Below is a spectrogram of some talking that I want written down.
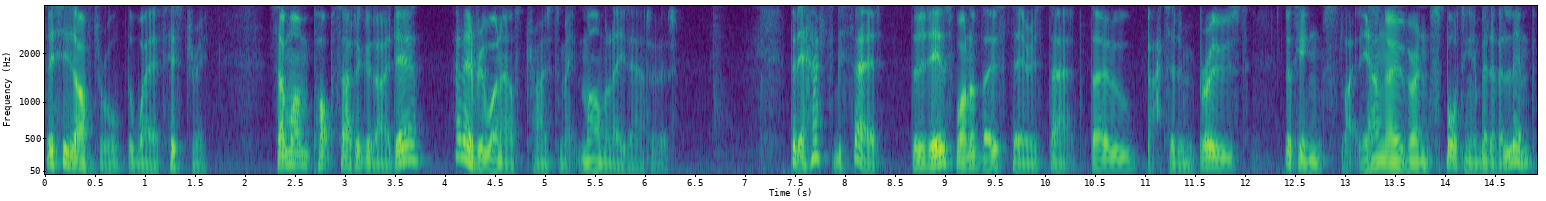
This is, after all, the way of history. Someone pops out a good idea, and everyone else tries to make marmalade out of it. But it has to be said that it is one of those theories that, though battered and bruised, looking slightly hungover and sporting a bit of a limp,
